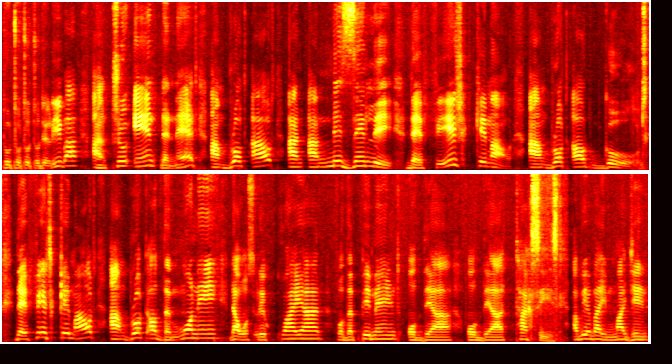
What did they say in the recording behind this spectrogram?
to, to, to, to the river and threw in the net and brought out, and amazingly, the fish came out and brought out gold. The fish came out and brought out the money that was required for the payment of their of their taxes. Have you ever imagined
